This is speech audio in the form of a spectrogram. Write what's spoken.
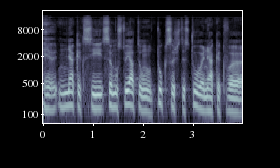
е някакси самостоятелно. Тук съществува някаква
